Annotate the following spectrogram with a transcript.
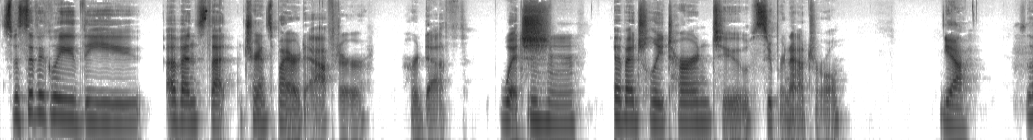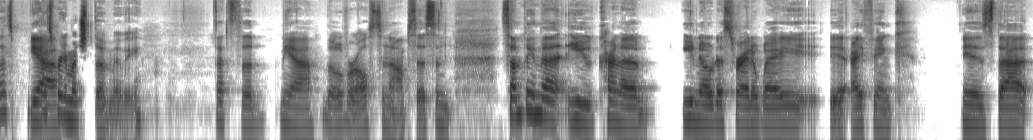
specifically the events that transpired after her death, which Mhm. eventually turned to supernatural. Yeah. So that's Yeah. that's pretty much the movie. that's the yeah the overall synopsis and something that you kind of you notice right away I think is that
